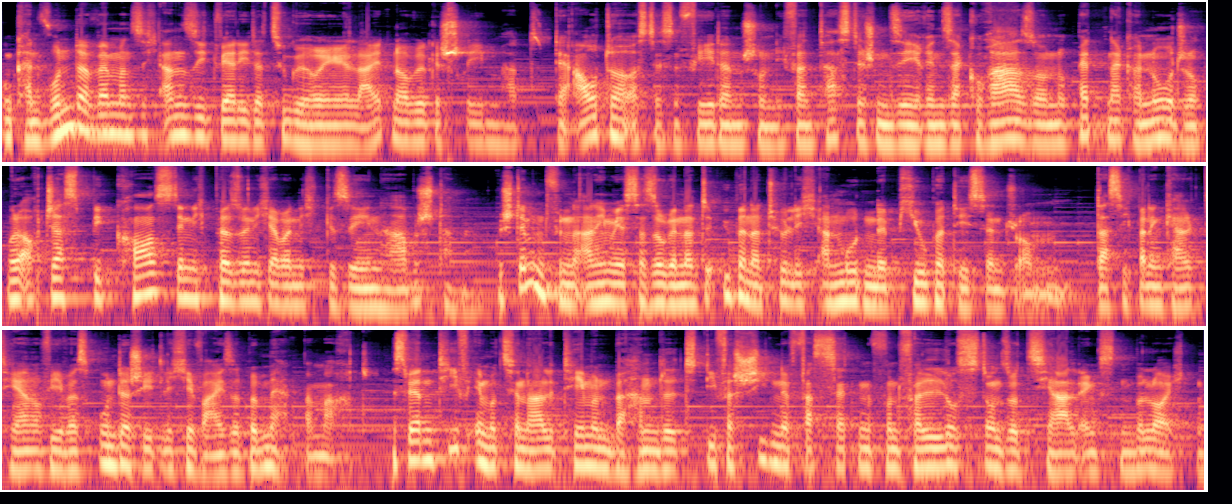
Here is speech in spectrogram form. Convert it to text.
Und kein Wunder, wenn man sich ansieht, wer die dazugehörige Light Novel geschrieben hat. Der Autor, aus dessen Federn schon die fantastischen Serien Sakurazo, Nopet Nakanojo oder auch Just Because, den ich persönlich aber nicht gesehen habe, stammen. Bestimmend für den Anime ist das sogenannte übernatürlich anmutende Puberty-Syndrom, das sich bei den Charakteren auf jeweils unterschiedliche Weise bemerkbar macht. Es werden tief emotionale Themen behandelt, die verschiedene Facetten von Verlust und Sozialängsten beleuchten.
